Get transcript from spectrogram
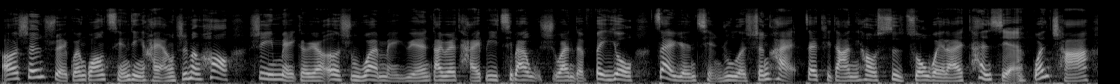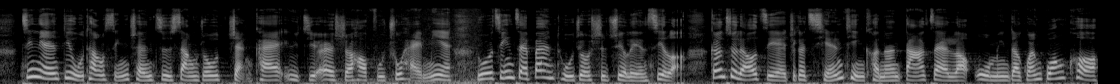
而深水观光潜艇“海洋之门号”是以每个人二十五万美元（大约台币七百五十万）的费用载人潜入了深海，在铁达尼号四。周围来探险观察。今年第五趟行程自上周展开，预计二十号浮出海面。如今在半途就失去联系了。根据了解，这个潜艇可能搭载了五名的观光客，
